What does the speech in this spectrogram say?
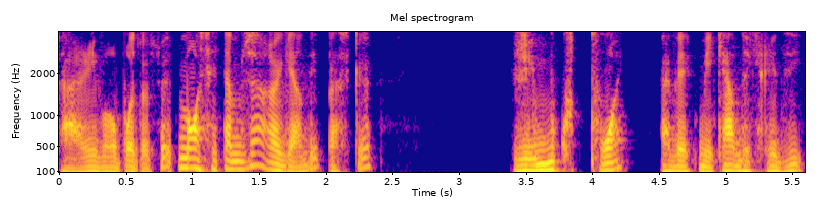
Ça n'arrivera pas tout de suite. Mais on s'est amusé à regarder parce que j'ai beaucoup de points avec mes cartes de crédit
